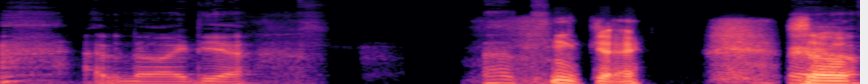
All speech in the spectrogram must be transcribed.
I have no idea. That's Okay. fair So.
